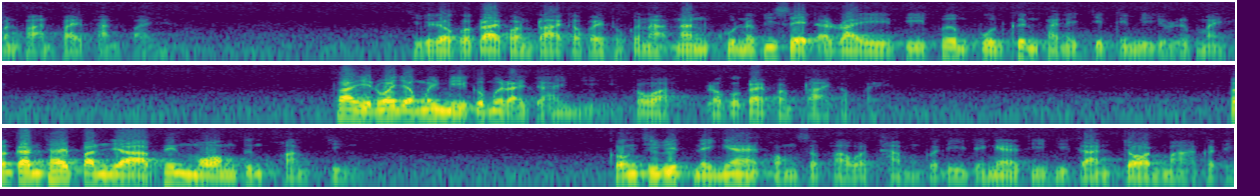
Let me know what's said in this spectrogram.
มันผ่านไปผ่านไป ชีวิตเราก็ใกล้ความตายเข้าไปทุกขณะนั้น คุณพิเศษอะไรที่เพิ่มพูนขึ้นภายในจิตนี้มีอยู่หรือไม่ ถ้าเห็นว่ายังไม่มีก็เมื่อไหร่จะให้มี เพราะว่าเราก็ใกล้ความตายเข้าไป เพราะการใช้ปัญญาเพ่งมองถึงความจริง ของชีวิตในแง่ของสภาวธรรมก็ดีในแง่ที่มีการจรมาก็ดี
